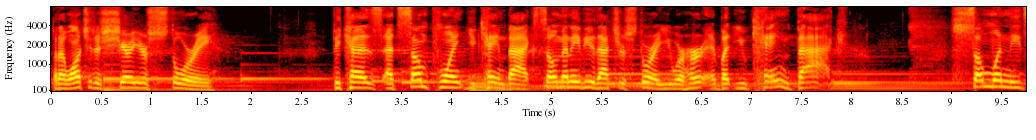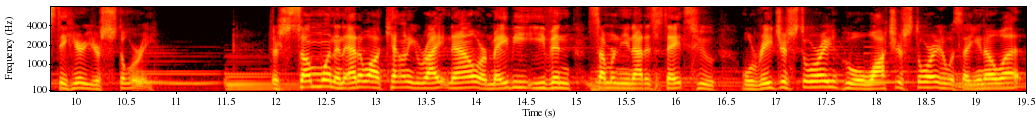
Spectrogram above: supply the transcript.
but I want you to share your story because at some point you came back. So many of you, that's your story. You were hurt, but you came back. Someone needs to hear your story. There's someone in Etowah County right now, or maybe even somewhere in the United States, who will read your story, who will watch your story, who will say, you know what?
